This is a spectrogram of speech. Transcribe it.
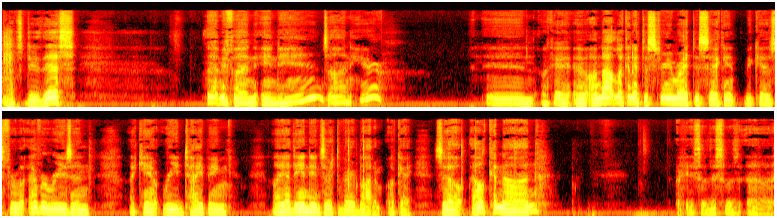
Let's do this. Let me find the Indians on here. And okay, I'm not looking at the stream right this second because for whatever reason I can't read typing. Oh yeah, the Indians are at the very bottom. Okay, so El Canan. Okay, so this was uh,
